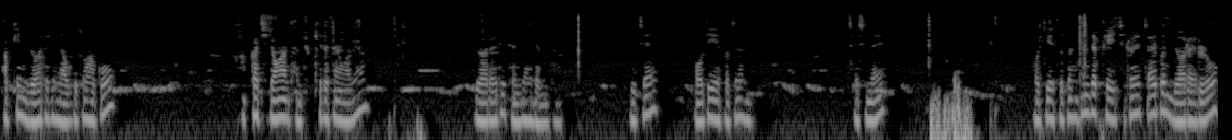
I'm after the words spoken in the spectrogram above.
바뀐 URL이 나오기도 하고 아까 지정한 단축키를 사용하면 URL이 변경됩니다. 이제 어디에서든 자신의 어디에서든 현재 페이지를 짧은 URL로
